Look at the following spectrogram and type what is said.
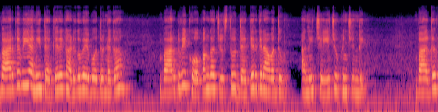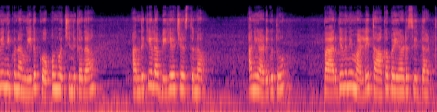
భార్గవి అని దగ్గరికి అడుగు వేయబోతుండగా భార్గవి కోపంగా చూస్తూ దగ్గరికి రావద్దు అని చెయ్యి చూపించింది. భార్గవి నీకు నా మీద కోపం వచ్చింది కదా అందుకే ఇలా బిహేవ్ చేస్తున్నావు అని అడుగుతూ భార్గవిని మళ్ళీ తాకబోయాడు సిద్ధార్థ్.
